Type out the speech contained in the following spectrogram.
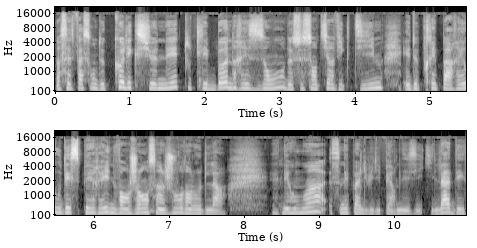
dans cette façon de collectionner toutes les bonnes raisons de se sentir victime et de préparer ou d'espérer une vengeance un jour dans l'au-delà. Néanmoins, ce n'est pas lui l'hypermnésique. Il a des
